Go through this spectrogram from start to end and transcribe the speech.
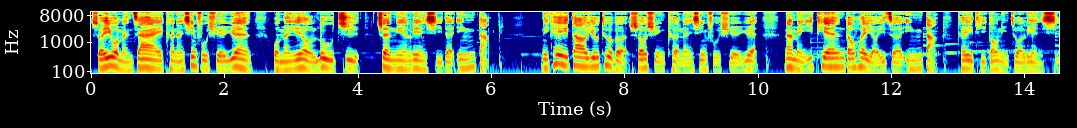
所以我们在可能幸福学院，我们也有录制正念练习的音档。你可以到 YouTube 搜寻“可能幸福学院”，那每一天都会有一则音档可以提供你做练习。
